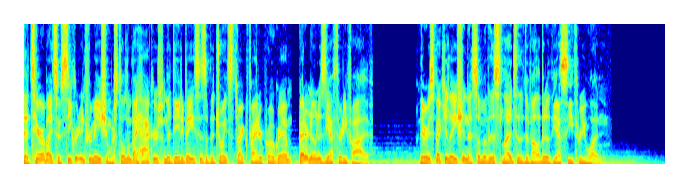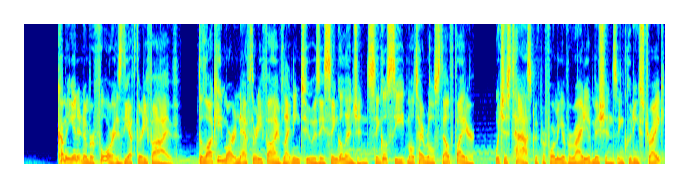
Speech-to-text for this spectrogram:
that terabytes of secret information were stolen by hackers from the databases of the Joint Strike Fighter program, better known as the F 35. There is speculation that some of this led to the development of the FC 31. Coming in at number 4 is the F 35. The Lockheed Martin F 35 Lightning II is a single engine, single seat, multi role stealth fighter which is tasked with performing a variety of missions, including strike,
